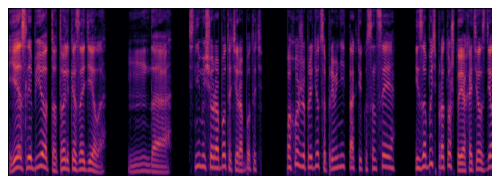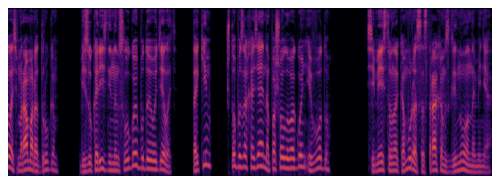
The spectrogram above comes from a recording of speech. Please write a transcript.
Если бьет, то только за дело. М-да, с ним еще работать и работать. Похоже, придется применить тактику сенсея и забыть про то, что я хотел сделать мрамора другом. Безукоризненным слугой буду его делать. Таким, чтобы за хозяина пошел и в огонь, и в воду. Семейство Накамура со страхом взглянуло на меня.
